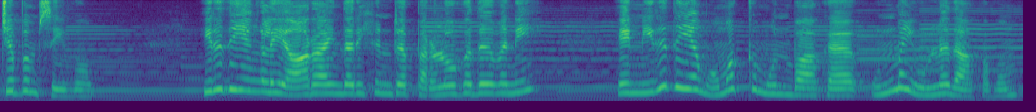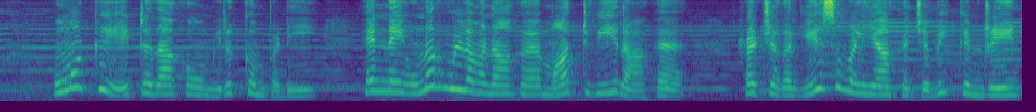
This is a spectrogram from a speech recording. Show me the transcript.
ஜெபம் செய்வோம். இருதயங்களை ஆராய்ந்தறிகின்ற பரலோகதேவனே என் இருதயம் உமக்கு முன்பாக உண்மை உள்ளதாகவும் உமக்கு ஏற்றதாகவும் இருக்கும்படி என்னை உணர்வுள்ளவனாக மாற்றுவீராக. இரட்சகர் இயேசு வழியாக ஜெபிக்கின்றேன்.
